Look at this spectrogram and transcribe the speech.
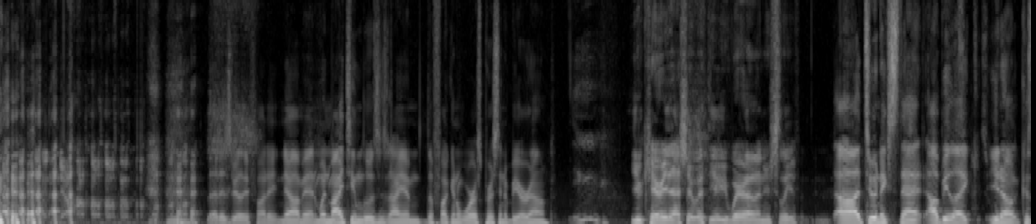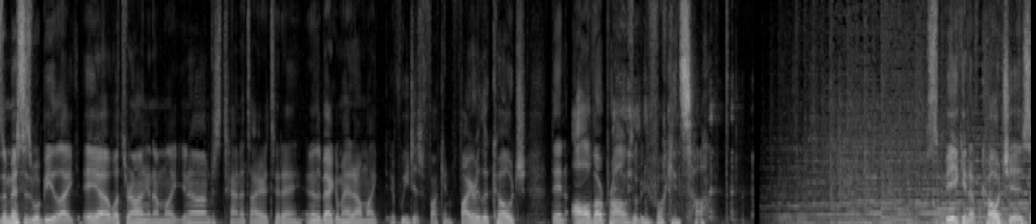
no. that is really funny. No, man. When my team loses, I am the fucking worst person to be around. You carry that shit with you? You wear it on your sleeve? Uh, to an extent, I'll be like, you know, because the missus will be like, "Hey, uh, what's wrong?" And I'm like, you know, I'm just kind of tired today. And in the back of my head, I'm like, if we just fucking fire the coach, then all of our problems will be fucking solved. Speaking of coaches,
